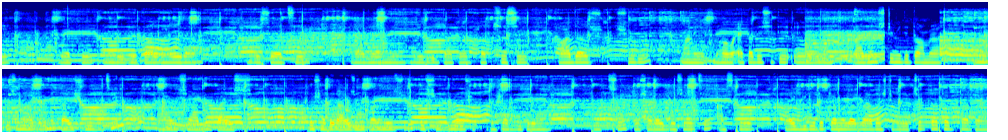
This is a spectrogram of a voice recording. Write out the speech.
দেখো আমাদের গোপাল ভাইয়েরা। বসে আছে। রেডি তারপর সব শেষে খাওয়া দাওয়া শুরু। মানে একাদশীতে রাধাষ্টমীতে তো আমরা অন্য কিছু না করি না তাই সবজি আর সাবু পায়েস প্রসাদের আয়োজন করা হয়েছিল। তো সেগুলো প্রসাদ বিতরণ হচ্ছে তো সবাই বসে হচ্ছে আজকে তাই ভিডিওটা কেমন লাগবে টিভি উৎসবটা টাটা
